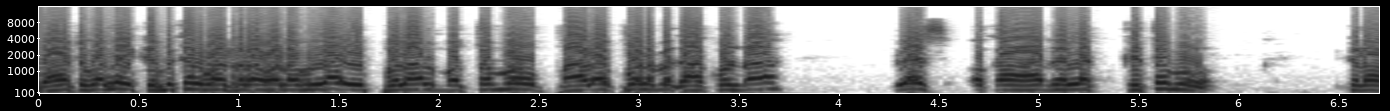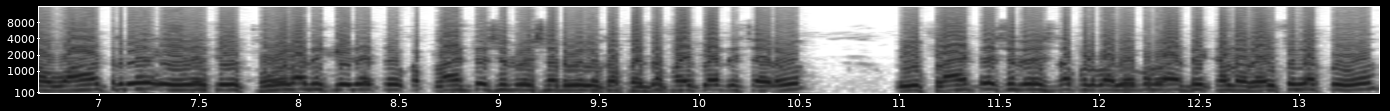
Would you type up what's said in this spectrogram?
వాటి వల్ల ఈ కెమికల్ వాటర్ రావడం వల్ల ఈ పొలాలు మొత్తము పాడైపోవడమే కాకుండా ప్లస్ ఒక ఆరు నెలల క్రితము ఇక్కడ వాటర్ ఏదైతే పోవడానికి ఏదైతే ఒక ప్లాంటేషన్ వేశారు వీళ్ళు ఒక పెద్ద పైప్ లైన్ ఇచ్చారు ఈ ప్లాంటేషన్ వేసినప్పుడు వాళ్ళు ఏమన్నారంటే ఇక్కడ రైతులకు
